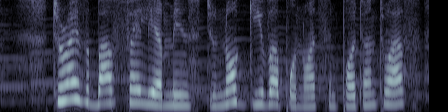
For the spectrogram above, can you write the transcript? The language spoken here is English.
To rise above failure means to not give up on what's important to us.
